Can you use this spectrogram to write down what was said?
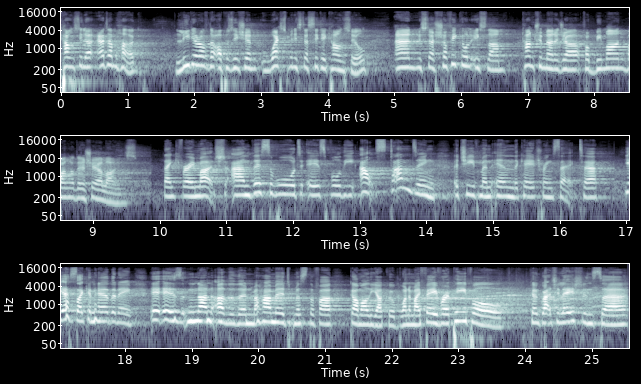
Councillor Adam Hug, Leader of the Opposition, Westminster City Council, and Mr. Shafiqul Islam, Country Manager for Biman Bangladesh Airlines. Thank you very much. And this award is for the outstanding achievement in the catering sector. Yes, I can hear the name. It is none other than Mohammed Mustafa Kamal Yaqub, one of my favorite people. Congratulations, sir.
